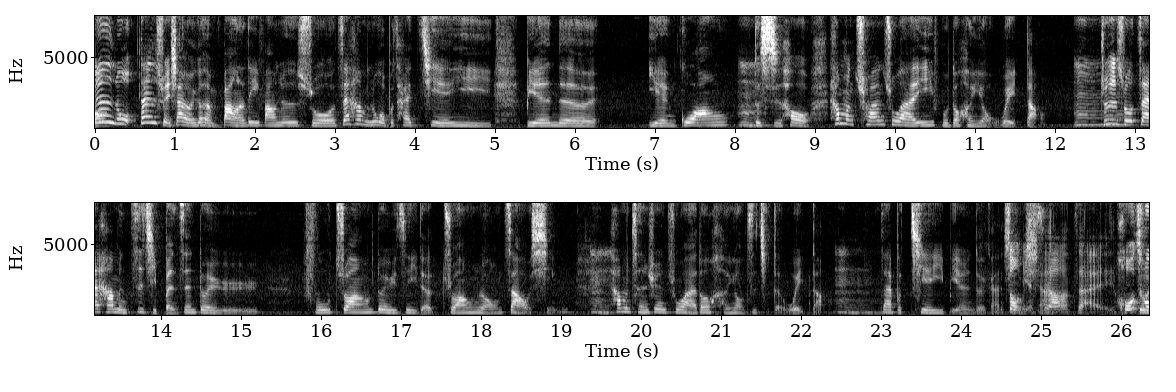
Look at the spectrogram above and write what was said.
但是如果但是水下有一个很棒的地方，就是说在他们如果不太介意别人的眼光的时候，他们穿出来的衣服都很有味道。嗯，就是说在他们自己本身对于。服装对于自己的妆容造型，嗯，他们呈现出来都很有自己的味道，嗯嗯，在不介意别人的感受重点是要在活出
